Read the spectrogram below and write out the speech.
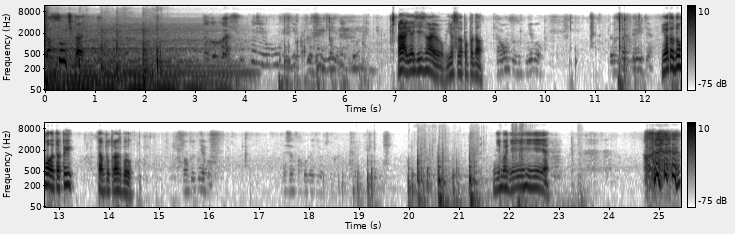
Да сучка. А, я здесь знаю. Я сюда попадал. Я-то думал, это ты там тут раз был. Он тут не был. А сейчас походу найдет. Дима, не-не-не-не.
